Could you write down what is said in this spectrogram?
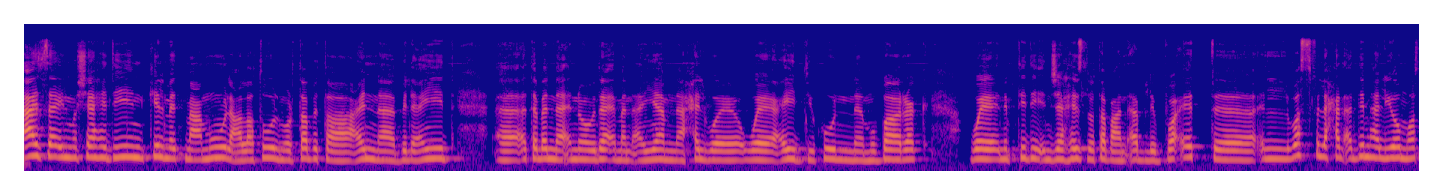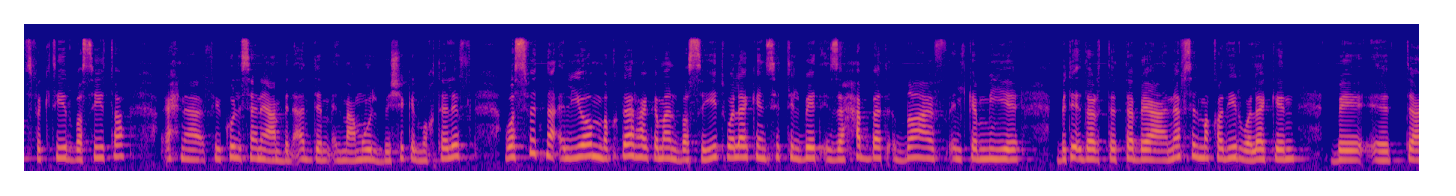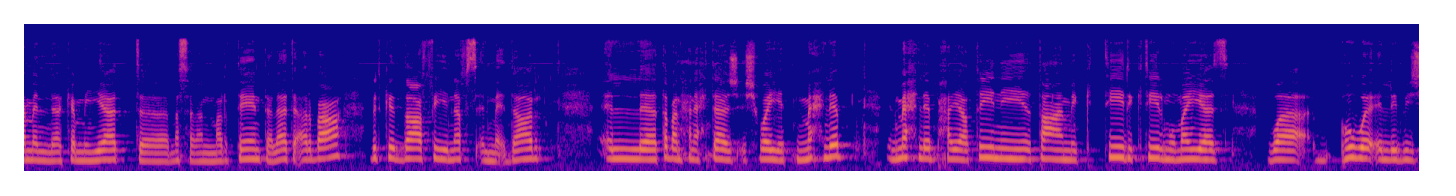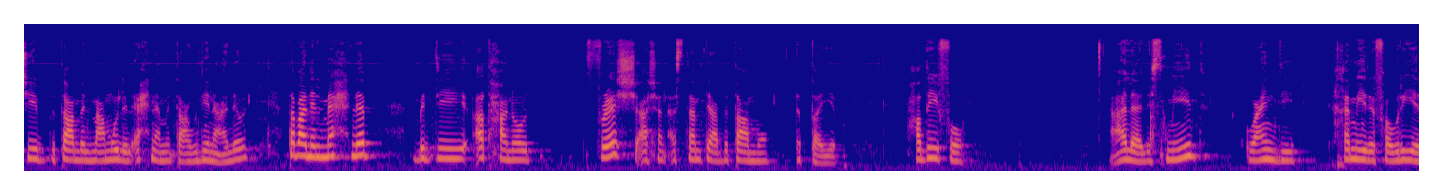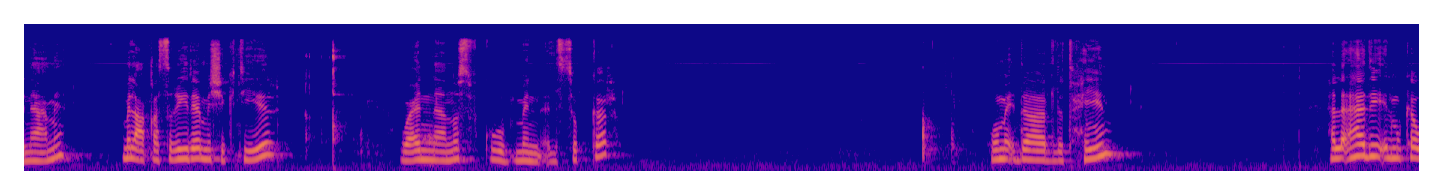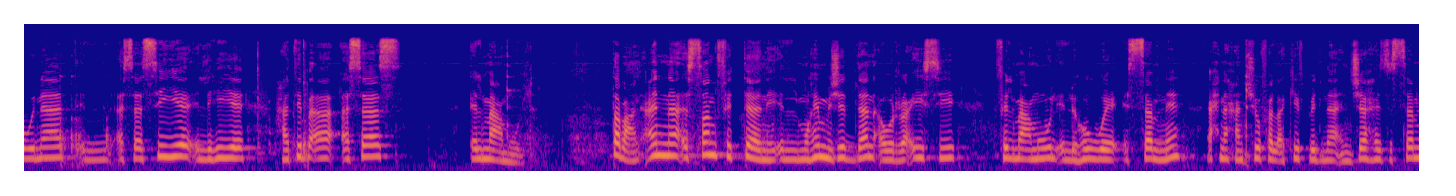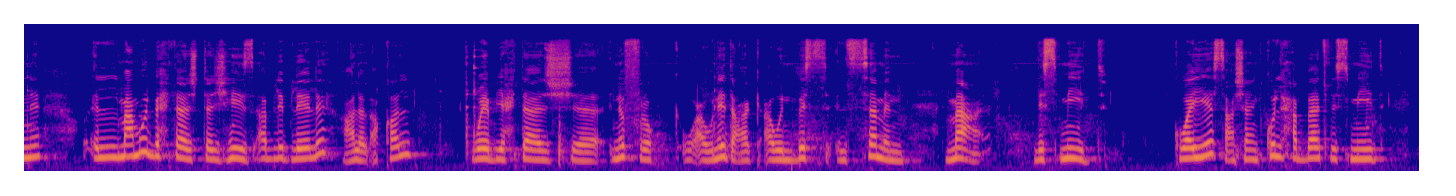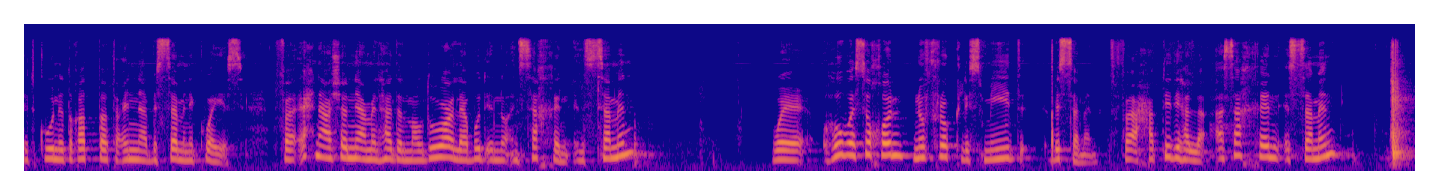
أعزائي المشاهدين كلمة معمول على طول مرتبطة عنا بالعيد. أتمنى أنه دائما أيامنا حلوة وعيد يكون مبارك. ونبتدي نجهز له طبعا قبل بوقت. الوصفة اللي حنقدمها اليوم وصفة كتير بسيطة. إحنا في كل سنة عم بنقدم المعمول بشكل مختلف. وصفتنا اليوم مقدارها كمان بسيط ولكن ست البيت إذا حبت تضاعف الكمية بتقدر تتبع نفس المقادير ولكن بتعمل كميات مثلا مرتين ثلاثة أربعة بدك تضاعفي نفس المقدار. طبعا حنحتاج شوية محلب المحلب حيعطيني طعم كتير كتير مميز وهو اللي بيجيب طعم المعمول اللي إحنا متعودين عليه. طبعا المحلب بدي أطحنه فريش عشان أستمتع بطعمه الطيب. حضيفه على السميد وعندي خميرة فورية ناعمة ملعقة صغيرة مش كتير وعندنا نصف كوب من السكر. ومقدار الطحين. هلأ هذه المكونات الأساسية اللي هي هتبقى أساس المعمول. طبعا عندنا الصنف الثاني المهم جدا أو الرئيسي في المعمول اللي هو السمنة. إحنا حنشوف هلأ كيف بدنا نجهز السمنة. المعمول بيحتاج تجهيز قبل بليلة على الأقل وبيحتاج نفرك أو ندعك أو نبس السمن مع السميد. كويس عشان كل حبات السميد تكون تغطت عنا بالسمن كويس. فإحنا عشان نعمل هذا الموضوع لابد إنه نسخن السمن وهو سخن نفرك السميد بالسمن. فحبتدي هلأ أسخن السمن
